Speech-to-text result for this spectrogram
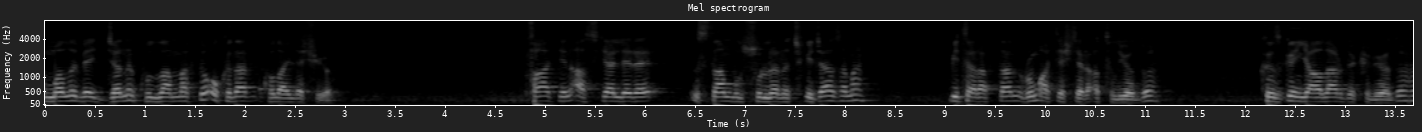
malı ve canı kullanmak da o kadar kolaylaşıyor. Fatih'in askerlere İstanbul surlarına çıkacağı zaman bir taraftan Rum ateşleri atılıyordu. Kızgın yağlar dökülüyordu.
